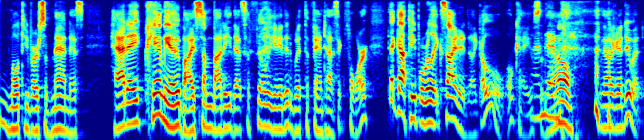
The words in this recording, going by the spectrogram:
multiverse of madness, had a cameo by somebody that's affiliated with the Fantastic Four that got people really excited. Like, oh, okay, so then- now now they're gonna do it.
